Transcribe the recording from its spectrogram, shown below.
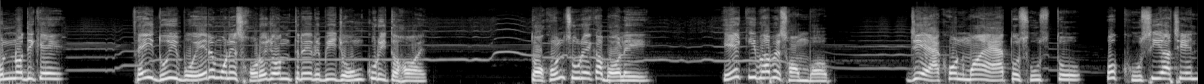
অন্যদিকে, সেই দুই বইয়ের মনে ষড়যন্ত্রের বীজ অঙ্কুরিত হয়। তখন সুরেখা বলে, এ কীভাবে সম্ভব? যে এখন মা এত সুস্থ ও খুশি আছেন?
